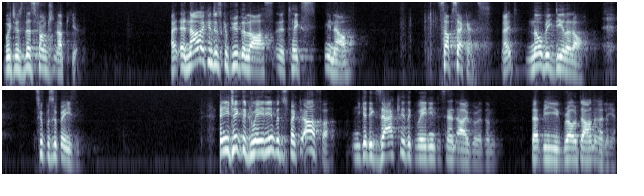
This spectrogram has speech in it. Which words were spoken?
which is this function up here. Right? And now I can just compute the loss, and it takes, you know, sub-seconds, right? No big deal at all. Super, super easy. And you take the gradient with respect to alpha, and you get exactly the gradient descent algorithm that we wrote down earlier.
